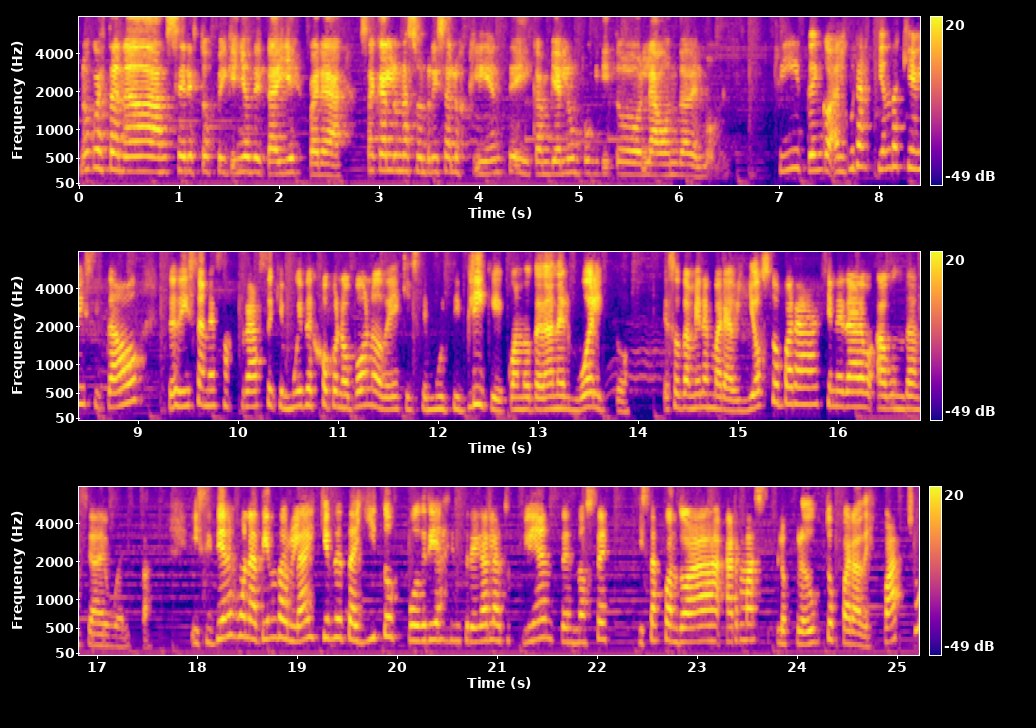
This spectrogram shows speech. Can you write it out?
no cuesta nada hacer estos pequeños detalles para sacarle una sonrisa a los clientes y cambiarle un poquitito la onda del momento. Sí, tengo algunas tiendas que he visitado, te dicen esas frases que muy de Hoponopono, de que se multiplique cuando te dan el vuelto. Eso también es maravilloso para generar abundancia de vuelta. Y si tienes una tienda online, ¿qué detallitos podrías entregarle a tus clientes? No sé, quizás cuando armas los productos para despacho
